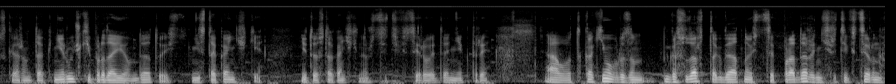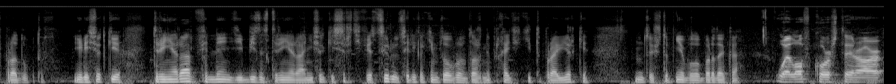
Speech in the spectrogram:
скажем так, не ручки продаем, да, то есть не стаканчики, не то стаканчики нужно сертифицировать, да, некоторые. А вот каким образом государство тогда относится к продаже несертифицированных продуктов? Или все-таки тренера в Финляндии, бизнес-тренера, они все-таки сертифицируются или каким-то образом должны проходить какие-то проверки, ну, то есть чтобы не было бардака? Well, of course, there are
